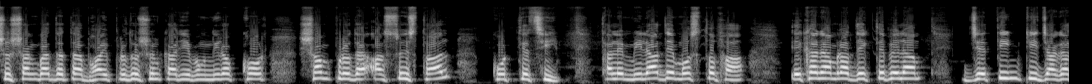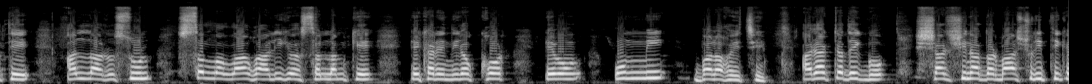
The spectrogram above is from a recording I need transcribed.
সুসংবাদদাতা, ভয় প্রদর্শনকারী এবং নিরক্ষর সম্প্রদায় আশ্রয়স্থল করতেছি। তাহলে মিলাদে মোস্তফা, এখানে আমরা দেখতে পেলাম যে তিনটি জায়গাতে আল্লাহ রসুল সাল্লাহ আলী আসাল্লামকে এখানে নিরক্ষর এবং উম্মি বলা হয়েছে। আর একটা দেখব শারসিনা দরবার শরীফ থেকে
